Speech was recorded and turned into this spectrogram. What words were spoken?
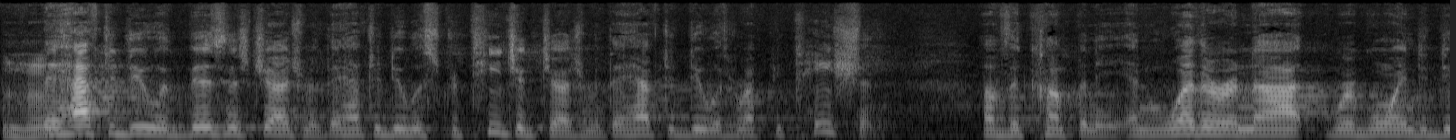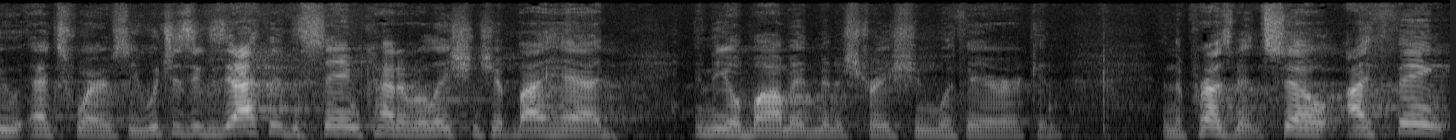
Mm-hmm. They have to do with business judgment, they have to do with strategic judgment, they have to do with reputation of the company and whether or not we're going to do X, Y, or Z, which is exactly the same kind of relationship I had in the Obama administration with Eric and, and the president. So I think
